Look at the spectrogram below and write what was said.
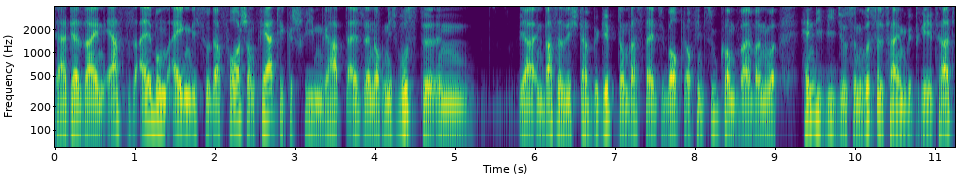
der hat ja sein erstes Album eigentlich so davor schon fertig geschrieben gehabt, als er noch nicht wusste, in ja, in was er sich da begibt und was da jetzt überhaupt auf ihn zukommt, weil er nur Handyvideos in Rüsselsheim gedreht hat.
